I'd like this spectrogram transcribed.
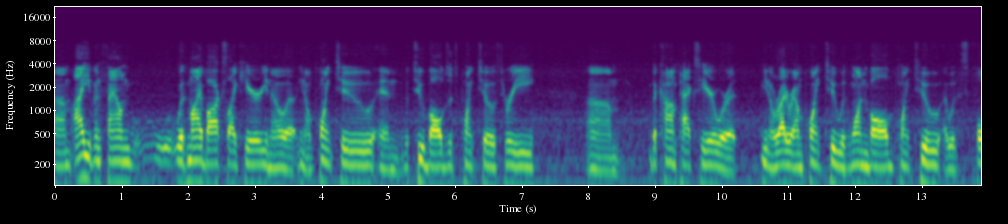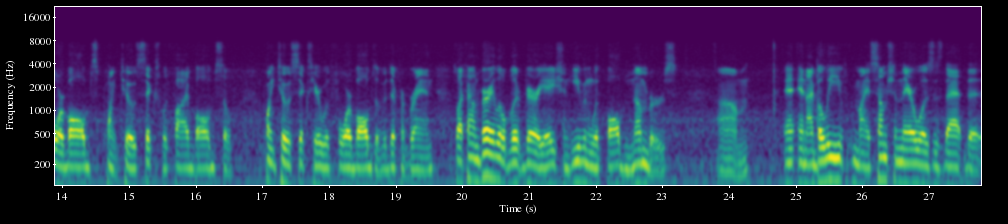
um, I even found with my box like here you know uh, you know 0.2 and with two bulbs it's 0.203 um, the compacts here were at you know right around 0.2 with one bulb, 0.2 with four bulbs, 0.206 with five bulbs, so 0.206 here with four bulbs of a different brand. So I found very little variation even with bulb numbers. Um, and, and, I believe my assumption there was is that the,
